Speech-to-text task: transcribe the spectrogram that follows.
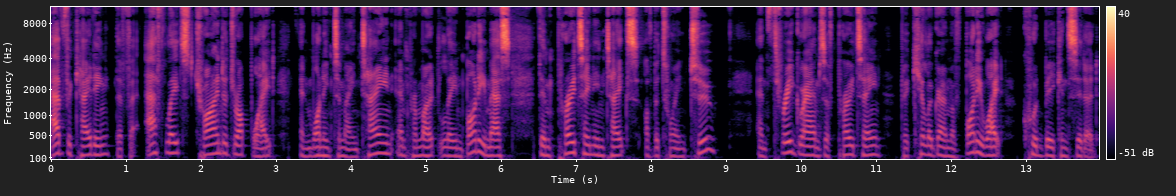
advocating that for athletes trying to drop weight and wanting to maintain and promote lean body mass, then protein intakes of between 2 and 3 grams of protein per kilogram of body weight could be considered.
